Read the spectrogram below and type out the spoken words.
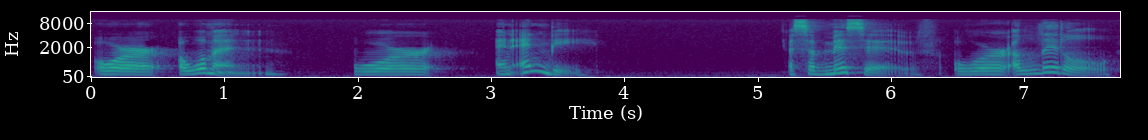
or a woman or an NB, a submissive or a little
